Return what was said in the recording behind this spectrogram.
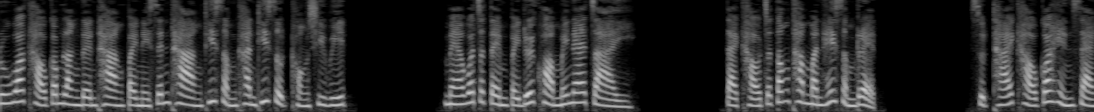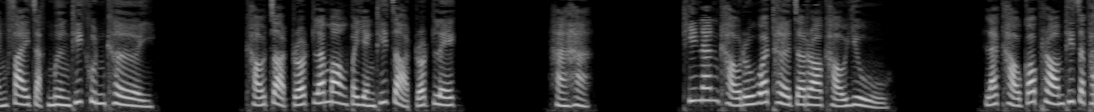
รู้ว่าเขากำลังเดินทางไปในเส้นทางที่สำคัญที่สุดของชีวิต แม้ว่าจะเต็มไปด้วยความไม่แน่ใจ แต่เขาจะต้องทำมันให้สำเร็จ สุดท้ายเขาก็เห็นแสงไฟจากเมืองที่คุ้นเคย เขาจอดรถและมองไปยังที่จอดรถเล็ก ฮ่าฮ่าที่นั่นเขารู้ว่าเธอจะรอเขาอยู่ และเขาก็พร้อมที่จะเผ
